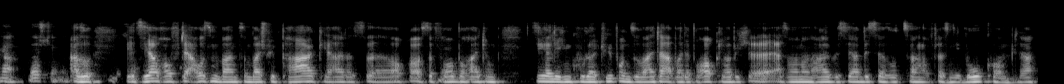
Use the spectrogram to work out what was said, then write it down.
Ja, das stimmt. Also jetzt ja auch auf der Außenbahn, zum Beispiel Park, ja, das äh, auch aus der Vorbereitung sicherlich ein cooler Typ und so weiter, aber der braucht, glaube ich, äh, erstmal noch ein halbes Jahr, bis er sozusagen auf das Niveau kommt. Ja.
